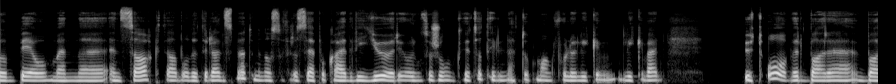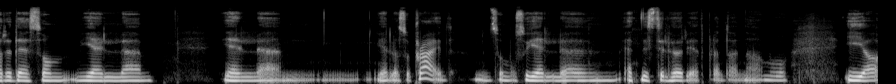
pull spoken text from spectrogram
å be om en, uh, en, sak, da, både til landsmøtet, men også for å se på hva er det vi gjør i organisasjonen knytta til nettopp mangfold og like, likeverd, utover bare, bare det som gjelder gjelder, gjelder altså pride, som også gjelder etnisk tilhørighet, blant annet, og IA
